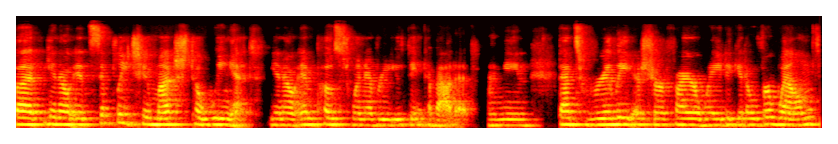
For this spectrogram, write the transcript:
But, you know, it's simply too much to wing it, you know, and post whenever you think about it. I mean, that's really a surefire way to get overwhelmed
